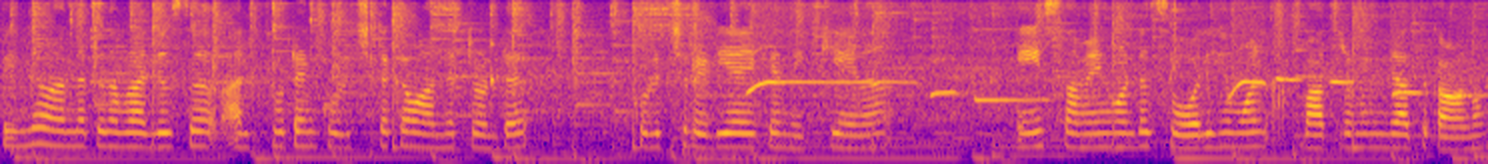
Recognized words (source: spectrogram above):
പിന്നെ വന്നിട്ട് നമ്മൾ അല്ലൂസ് അൽഫൂട്ടൻ കുളിച്ചിട്ടൊക്കെ വന്നിട്ടുണ്ട്. കുളിച്ച് റെഡിയായിട്ട് നിൽക്കുകയാണ്. ഈ സമയം കൊണ്ട് സോലിഹമോൻ ബാത്റൂമിന്റെ അകത്ത് കാണും.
